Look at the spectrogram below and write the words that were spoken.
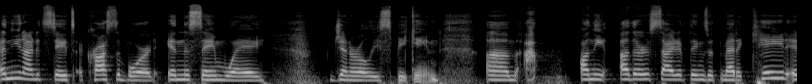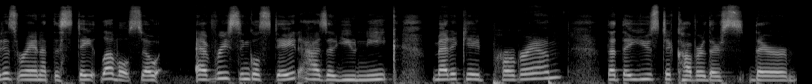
in the United States across the board in the same way, generally speaking. Um, on the other side of things with Medicaid, it is ran at the state level, so every single state has a unique Medicaid program that they use to cover their their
